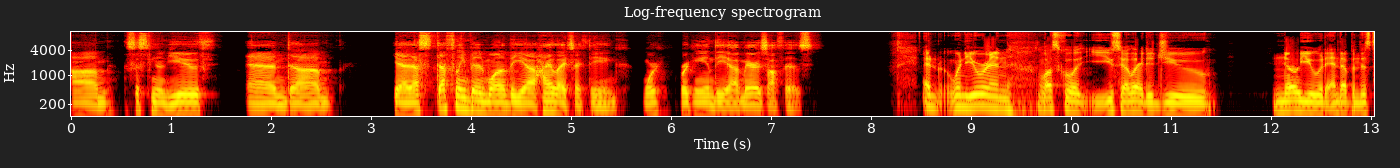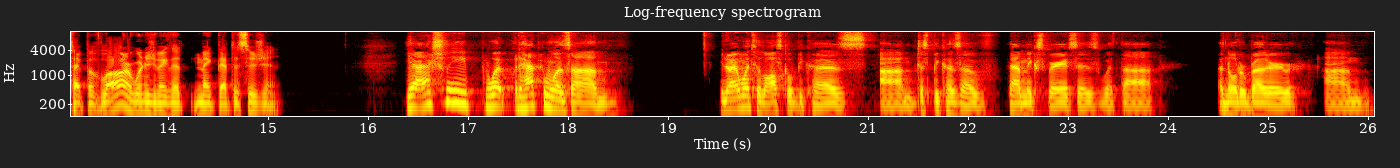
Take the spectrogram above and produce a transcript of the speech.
um, assisting the youth and, um, yeah, that's definitely been one of the uh, highlights. I think work, working in the uh, mayor's office. And when you were in law school at UCLA, did you know you would end up in this type of law, or when did you make that make that decision? Yeah, actually, what what happened was, um, you know, I went to law school because um, just because of family experiences with uh, an older brother um,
